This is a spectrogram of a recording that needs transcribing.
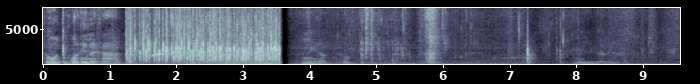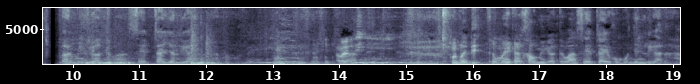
ทุกคนตบมือให้หน่อยครับ นี่ครับทุกคนไม่เหลือเลยนะครับตอนไม่เหลือแต่ว่า เสพใจเย็นเรือนครับผมอืมอะไรนะพูดใหม่ดิถึงแม้การเข้าไม่เรือแต่ว่าเสพใจของบนย็นเรือนะครับ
